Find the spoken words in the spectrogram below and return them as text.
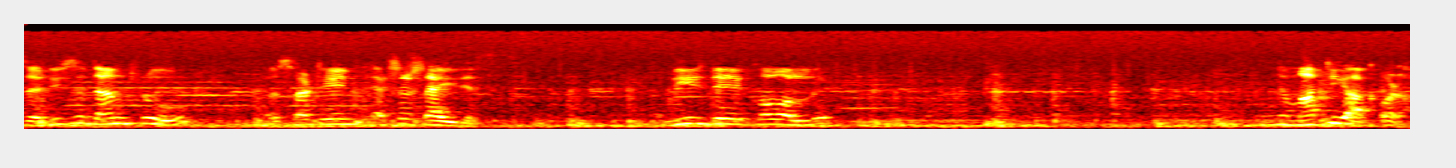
So this is done through uh, certain exercises. These they call the mati akhora.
